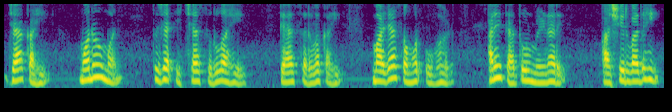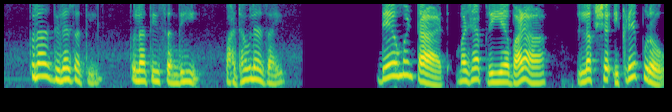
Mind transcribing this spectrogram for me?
ज्या काही मनोमन तुझ्या इच्छा सुरू आहेत त्या सर्व काही माझ्यासमोर उघड आणि त्यातून मिळणारे आशीर्वादही तुलाच दिल्या जातील. तुला ती संधी पाठवल्या जाईल. देव म्हणतात माझ्या प्रिय बाळा लक्ष इकडे पुरव.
